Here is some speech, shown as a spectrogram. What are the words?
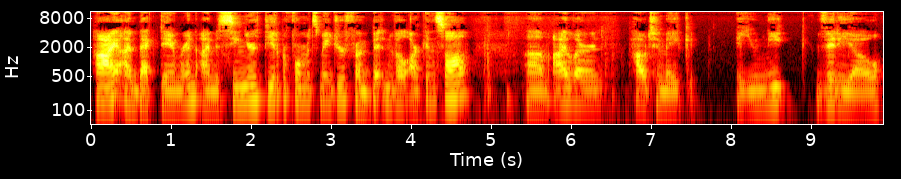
Hi, I'm Beck Dameron. I'm a senior theater performance major from Bentonville, Arkansas. Um, I learned how to make a unique video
